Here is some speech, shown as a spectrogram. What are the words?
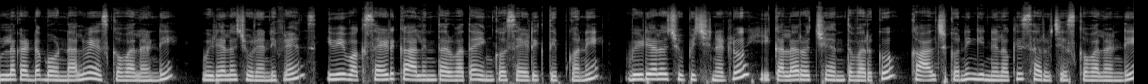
ఉల్లగడ్డ బొండాలు వేసుకోవాలండి. వీడియోలో చూడండి ఫ్రెండ్స్ ఇవి ఒక సైడ్ కాలిన తర్వాత ఇంకో సైడ్కి తిప్పుకొని వీడియోలో చూపించినట్లు ఈ కలర్ వచ్చేంత వరకు కాల్చుకొని గిన్నెలోకి సర్వ్ చేసుకోవాలండి.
